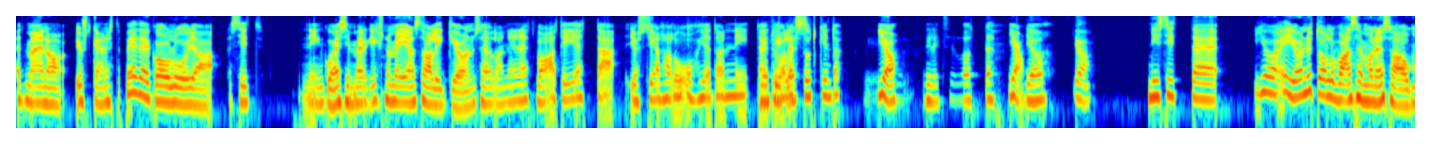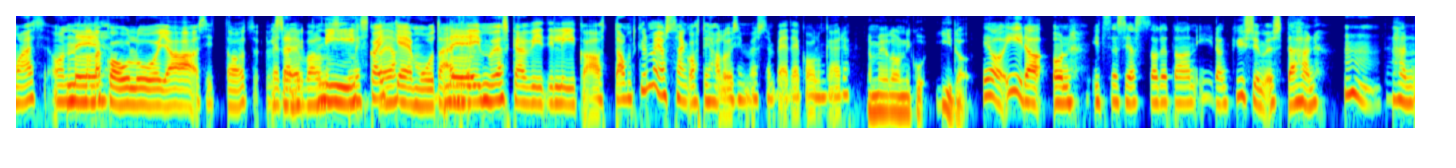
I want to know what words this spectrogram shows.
Et mä en ole just käynyt sitä PT-koulua ja sit niinku esimerkiksi no meidän salikin on sellainen, että vaatii, että jos siellä haluaa ohjata, niin täytyy olla tutkinto. Joo. Vilitsi Lotte. Joo. Joo. Joo. Niin sitten, joo, ei ole nyt ollut vaan semmoinen sauma, että on Niin. tuota koulua ja sitten oot vetänyt niin, valmistumista ja- kaikkea muuta. Niin. Ei myöskään viiti liikaa ottaa, mutta kyllä mä jossain kohti haluaisin myös sen PT-koulun käydä. Ja meillä on niinku Iida. Joo, Iida on itse asiassa, otetaan Iidan kysymys tähän, Mm. tähän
